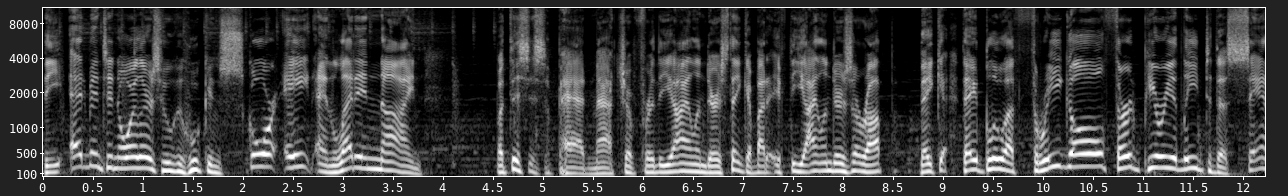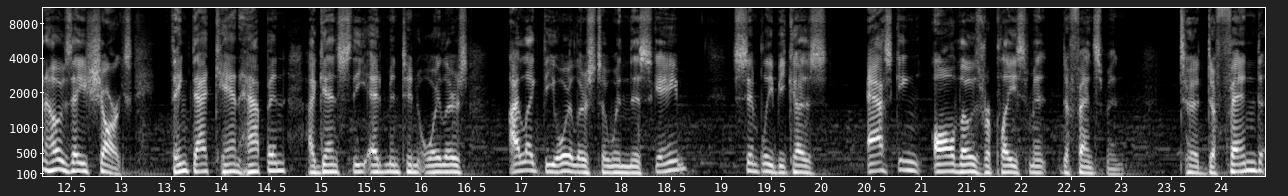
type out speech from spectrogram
The Edmonton Oilers who, who can score eight and let in nine. But this is a bad matchup for the Islanders. Think about it. If the Islanders are up, they they blew a three-goal third period lead to the San Jose Sharks. Think that can happen against the Edmonton Oilers? I like the Oilers to win this game simply because asking all those replacement defensemen to defend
